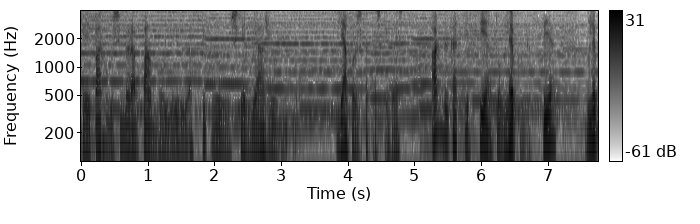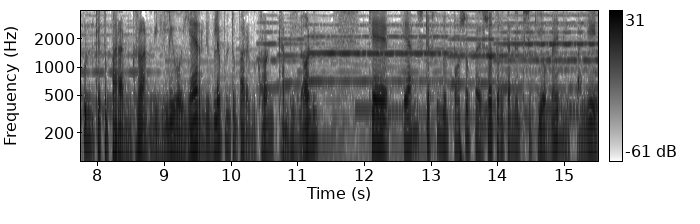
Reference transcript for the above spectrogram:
και υπάρχουν σήμερα πάμπολοι αυτοί που σχεδιάζουν διάφορες κατασκευές αν είναι κάτι ευθεία το βλέπουν ευθεία βλέπουν και το παραμικρό αν λίγο γέρνει βλέπουν το παραμικρό καμπυλώνει. Και εάν σκεφτούμε πόσο περισσότερο ήταν εξοικειωμένοι οι παλιοί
